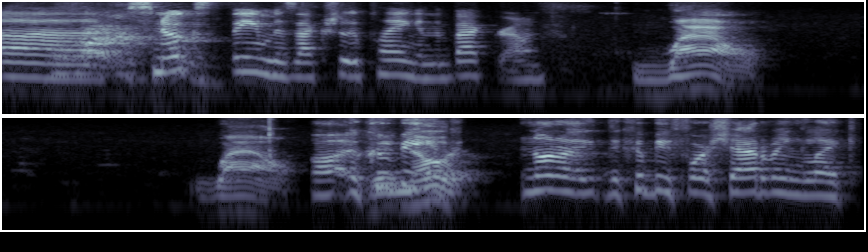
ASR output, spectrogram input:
uh, Snoke's theme is actually playing in the background. Wow. Wow. Uh, it could Didn't be know it. no, no. It could be foreshadowing, like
